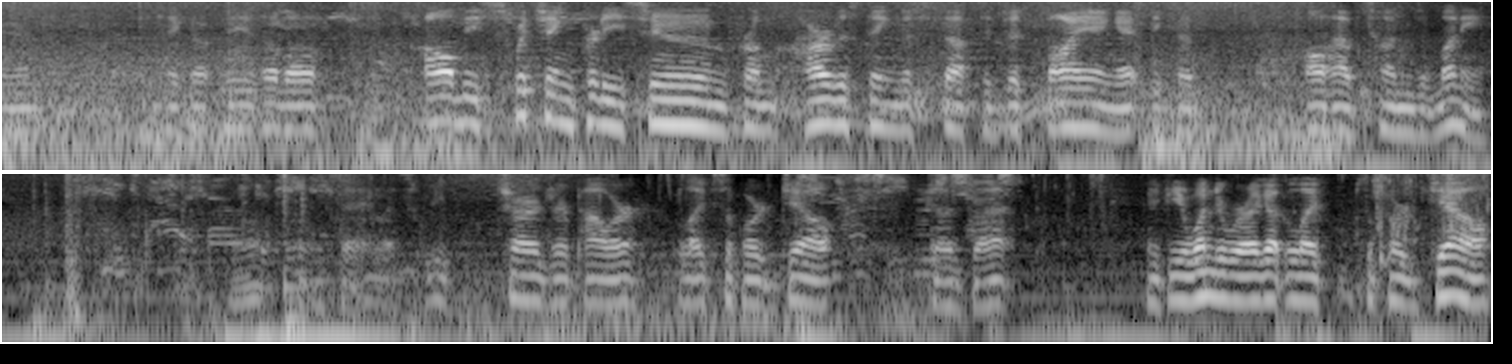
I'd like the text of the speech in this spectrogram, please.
And take out these, although I'll be switching pretty soon from harvesting this stuff to just buying it because I'll have tons of money. Okay, let's recharge our power. Life support gel does that. If you wonder where I got the life support gel,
